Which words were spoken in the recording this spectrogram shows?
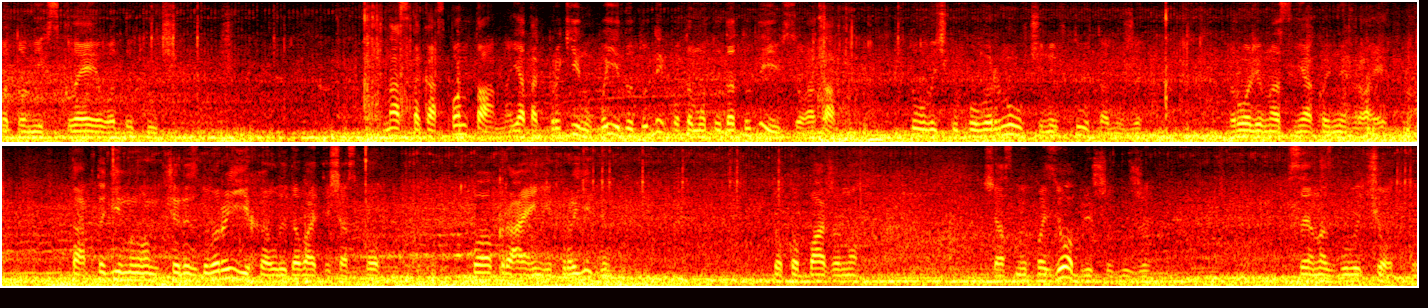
Потім їх склеювати до кучі. У нас така спонтанна. Я так прикину, поїду туди, потім туди туди і все. А там тулечку повернув чи не в ту, там уже ролі в нас ніякої не грає. Так, тоді ми вон через двори їхали, давайте зараз по, по окраїні проїдемо. Тільки бажано. Зараз ми по зьобрі, щоб уже все у нас було чітко.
